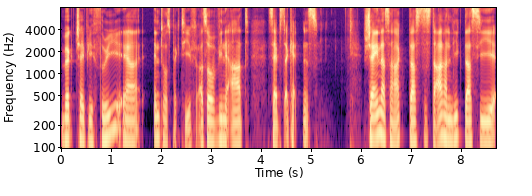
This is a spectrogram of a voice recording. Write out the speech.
wirkt JP3 eher introspektiv, also wie eine Art Selbsterkenntnis. Shayna sagt, dass es daran liegt, dass sie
